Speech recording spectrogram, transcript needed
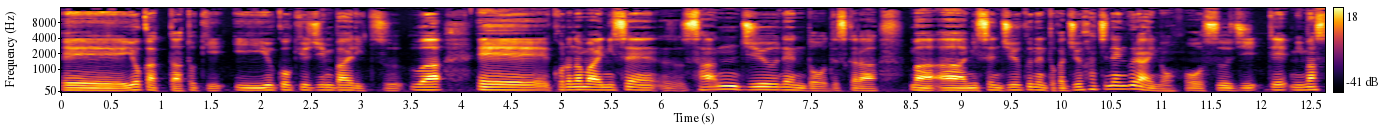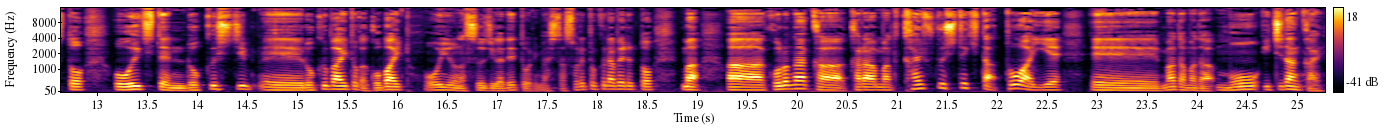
良、えー、かった時有効求人倍率は、えー、コロナ前2030年度ですから、まあ、2019年とか18年ぐらいの数字で見ますと1.67、えー、6倍とか5倍というような数字が出ておりました。それと比べると、まあ、あコロナ禍からま回復してきたとはいええー、まだまだもう一段階、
